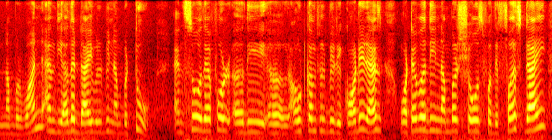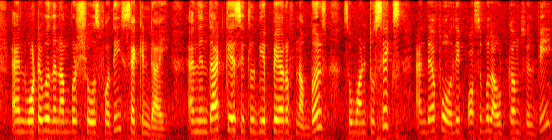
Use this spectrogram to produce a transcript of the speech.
number 1 and the other die will be number 2 and so therefore, uh, the uh, outcomes will be recorded as whatever the number shows for the first die and whatever the number shows for the second die and in that case it will be a pair of numbers. So, 1 to 6 and therefore, the possible outcomes will be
